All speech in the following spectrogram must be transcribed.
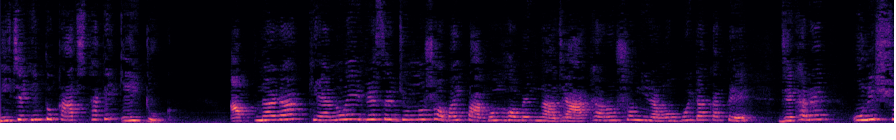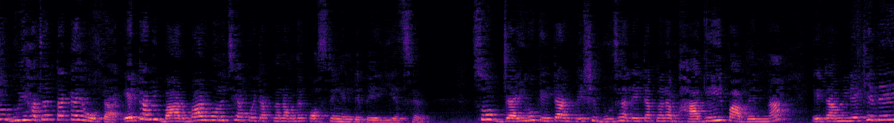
নিচে কিন্তু কাজ থাকে এইটুক। আপনারা কেন এই ড্রেসের জন্য সবাই পাগল হবেন না যে আঠারোশো নিরানব্বই টাকাতে যেখানে উনিশশো দুই হাজার টাকায় ওটা? এটা আমি বারবার বলেছি, আপু, এটা আপনারা আমাদের কস্টিং এন্ডে পেয়ে গিয়েছেন। সো যাই হোক এটা আর বেশি বুঝালে এটা আপনারা ভাগেই পাবেন না। এটা আমি রেখে দেই।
